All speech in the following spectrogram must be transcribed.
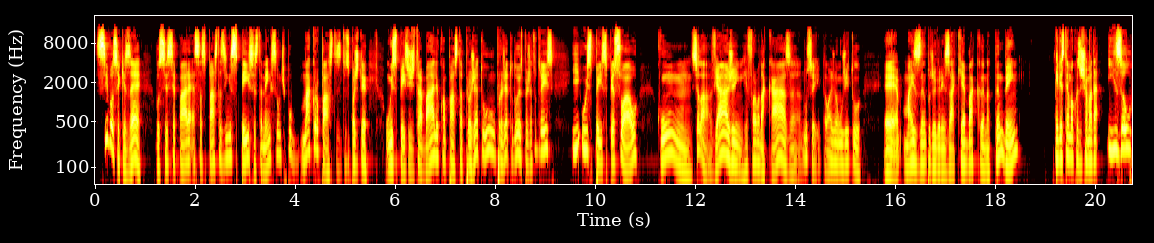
Se você quiser, você separa essas pastas em spaces também, que são tipo macropastas. Então você pode ter um space de trabalho com a pasta projeto 1, projeto 2, projeto 3, e o space pessoal com, sei lá, viagem, reforma da casa, não sei. Então é um jeito é, mais amplo de organizar que é bacana também. Eles têm uma coisa chamada easel,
